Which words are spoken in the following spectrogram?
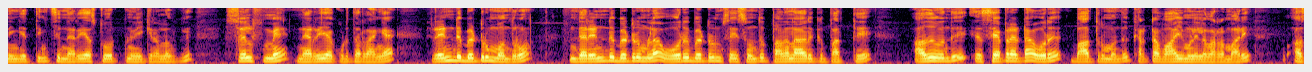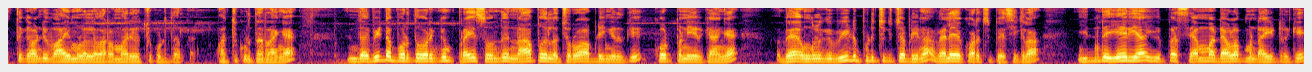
நீங்கள் திங்ஸ் நிறையா ஸ்டோர் பண்ணி வைக்கிற அளவுக்கு செல்ஃபுமே நிறையா கொடுத்துட்றாங்க. ரெண்டு பெட்ரூம் வந்துடும் இந்த ரெண்டு பெட்ரூமில் ஒரு பெட்ரூம் சைஸ் வந்து பதினாறுக்கு பத்து. அது வந்து செப்பரேட்டாக ஒரு பாத்ரூம் வந்து கரெக்டாக வாயுமொழியில் வர்ற மாதிரி வசத்துக்காண்டி வாயுமொழியில் வர மாதிரி வச்சு கொடுத்துட்றேன் வச்சு கொடுத்துட்றாங்க. இந்த வீட்டை பொறுத்த வரைக்கும் ப்ரைஸ் வந்து நாற்பது லட்ச ரூபா அப்படிங்கிறதுக்கு கோட் பண்ணியிருக்காங்க. வே உங்களுக்கு வீடு பிடிச்சிக்கிச்சு அப்படின்னா விலையை குறைச்சி பேசிக்கலாம். இந்த ஏரியா இப்போ செம்ம டெவலப்மெண்ட் ஆகிட்டுருக்கு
